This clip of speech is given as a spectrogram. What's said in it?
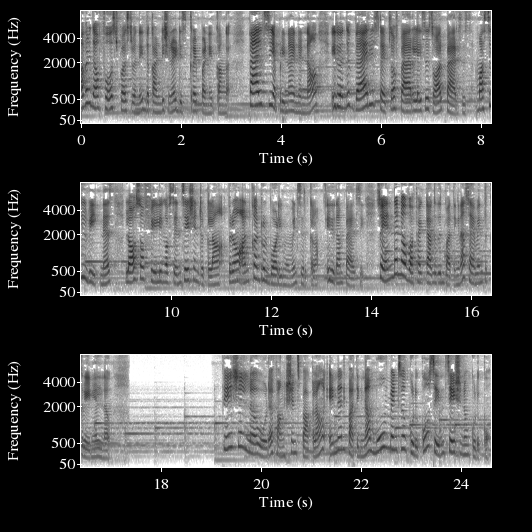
அவர் தான் ஃபர்ஸ்ட் ஃபர்ஸ்ட் வந்து இந்த கண்டிஷனை டிஸ்கிரைப் பண்ணியிருக்காங்க பேல்சி அப்படின்னா என்னென்னா இது வந்து various types of paralysis or paresis muscle weakness loss of feeling of sensation இருக்கலாம். அப்புறம் அன்கண்ட்ரோல் பாடி மூமெண்ட்ஸ் இருக்கலாம். இதுதான் பேல்சி ஸோ எந்த நர்வ் அஃபெக்ட் ஆகுதுன்னு பார்த்தீங்கன்னா செவன்த் கிரேனியல் நர்வ் ஃபேஷியல் நர்வோட ஃபங்க்ஷன்ஸ் பார்க்கலாம். என்னென்னு பார்த்தீங்கன்னா மூவ்மெண்ட்ஸும் கொடுக்கும் சென்சேஷனும் கொடுக்கும்.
